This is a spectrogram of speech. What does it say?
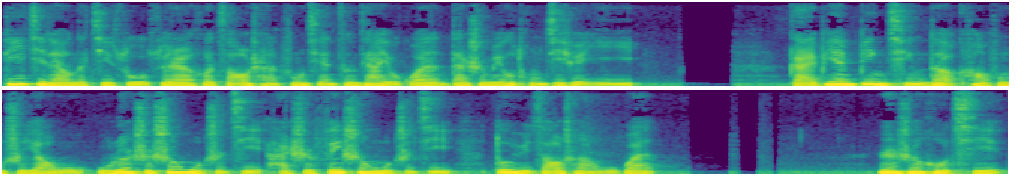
低剂量的激素虽然和早产风险增加有关，但是没有统计学意义。改变病情的抗风湿药物，无论是生物制剂还是非生物制剂，都与早产无关。妊娠后期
